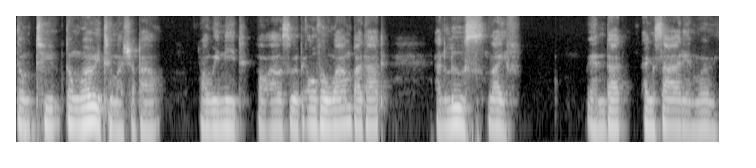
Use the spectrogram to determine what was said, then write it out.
Don't too, don't worry too much about what we need, or else we'll be overwhelmed by that and lose life in that anxiety and worry.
